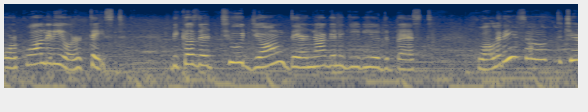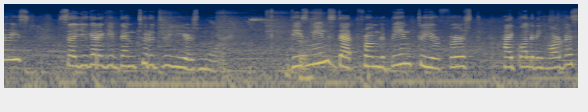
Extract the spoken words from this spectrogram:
or quality or taste. Because they're too young, they are not gonna give you the best qualities of the cherries. So you gotta give them two to three years more. This means that from the bean to your first high quality harvest,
